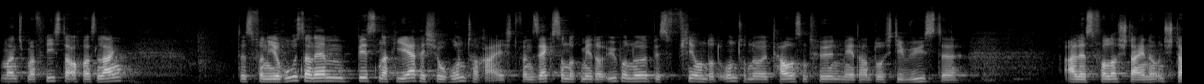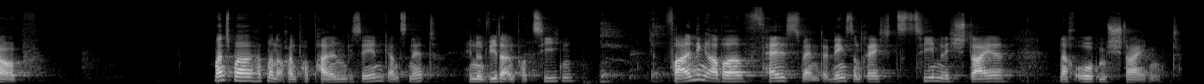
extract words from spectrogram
manchmal fließt da auch was lang, das von Jerusalem bis nach Jericho runterreicht, von 600 Meter über Null bis 400 unter Null, 1000 Höhenmeter durch die Wüste, alles voller Steine und Staub. Manchmal hat man auch ein paar Palmen gesehen, ganz nett, hin und wieder ein paar Ziegen. Vor allen Dingen aber Felswände, links und rechts ziemlich steil nach oben steigend.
